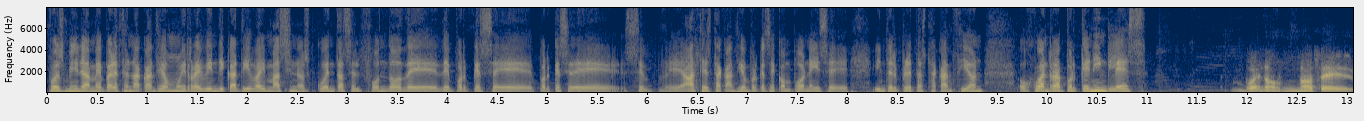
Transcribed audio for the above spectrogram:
Pues mira, me parece una canción muy reivindicativa y más si nos cuentas el fondo de, de por qué se, por qué se, se, eh, hace esta canción, por qué se compone y se interpreta esta canción. O Juanra, ¿por qué en inglés? Bueno, no sé,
